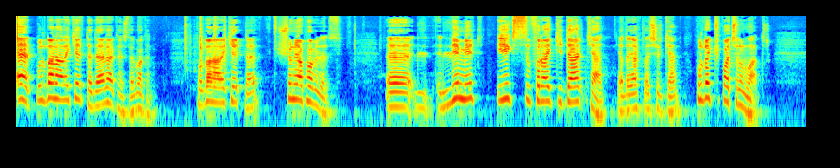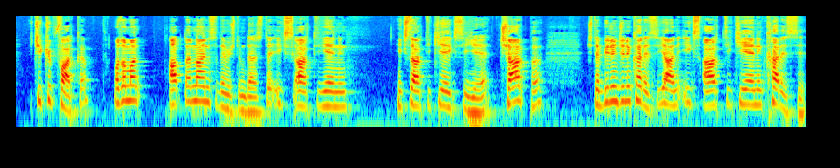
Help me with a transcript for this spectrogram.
Evet buradan hareketle değerli arkadaşlar bakın. Buradan hareketle şunu yapabiliriz. Ee, limit x sıfıra giderken ya da yaklaşırken burada küp açılım vardır. İki küp farkı. O zaman altların aynısı demiştim derste. x artı y'nin x artı 2 eksi y çarpı işte birincinin karesi yani x artı 2y'nin karesi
